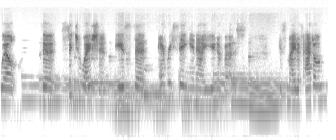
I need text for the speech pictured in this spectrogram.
Well, the situation is that everything in our universe is made of atom,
